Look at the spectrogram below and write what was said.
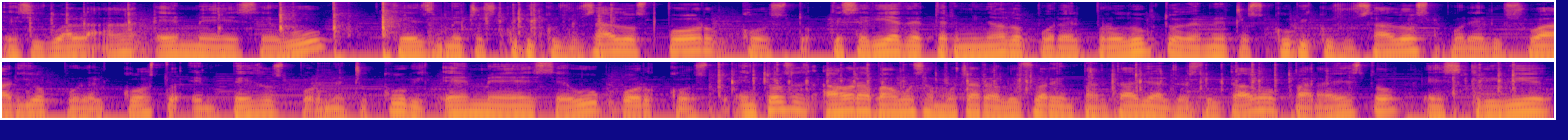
es igual a MSU que es metros cúbicos usados por costo, que sería determinado por el producto de metros cúbicos usados por el usuario por el costo en pesos por metro cúbico, MSU por costo. Entonces ahora vamos a mostrar al usuario en pantalla el resultado. Para esto escribir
